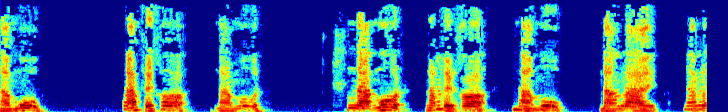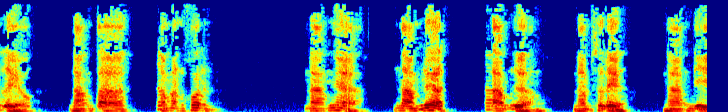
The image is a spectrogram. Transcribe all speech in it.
น้ำมูก น้ำไขข้อ น้ำมูด น้ำมูด น้ำไขข้อ น้ำมูก น้ำลาย น้ำมันเหลว น้ำตา น้ำมันข้น น้ำเหงื่อน้ำเลือด น้ำเหลือง น้ำเสลดน้ำดี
